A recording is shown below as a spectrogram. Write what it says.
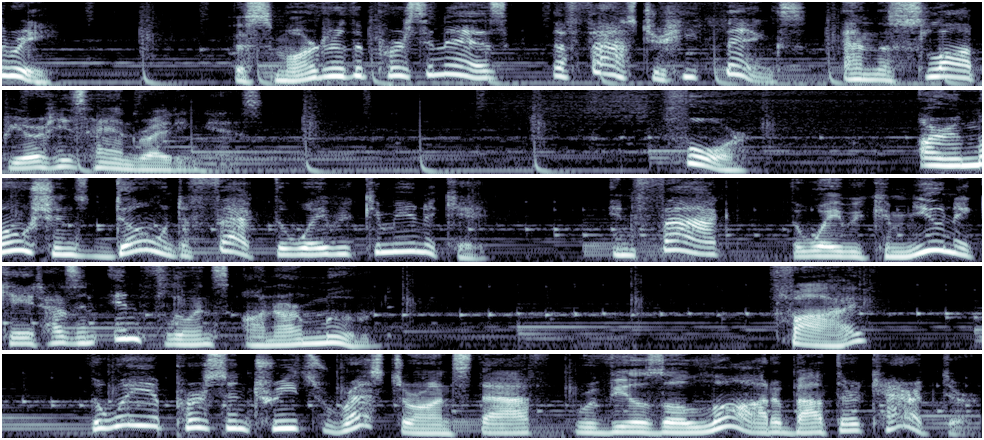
3. The smarter the person is, the faster he thinks, and the sloppier his handwriting is. 4. Our emotions don't affect the way we communicate. In fact, the way we communicate has an influence on our mood. 5. The way a person treats restaurant staff reveals a lot about their character.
